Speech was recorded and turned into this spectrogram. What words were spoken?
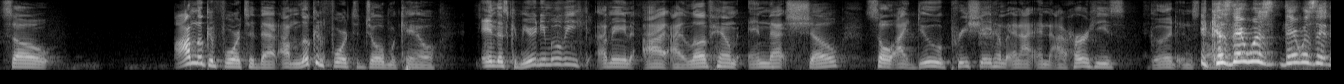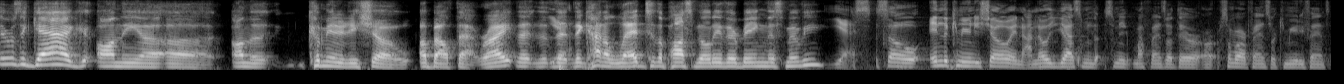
So I'm looking forward to that. I'm looking forward to Joe McHale in this community movie. I mean, I, I love him in that show. So I do appreciate him and I and I heard he's good and because there was there was a, there was a gag on the uh, uh on the community show about that, right? That that, yeah. that, that kind of led to the possibility of there being this movie. Yes. So in the community show, and I know you guys, some of, the, some of my fans out there, or some of our fans are community fans.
